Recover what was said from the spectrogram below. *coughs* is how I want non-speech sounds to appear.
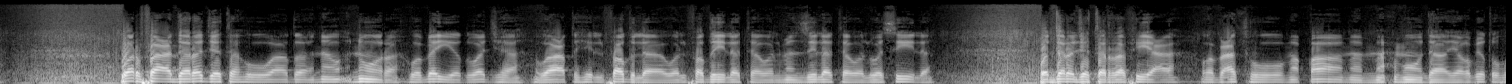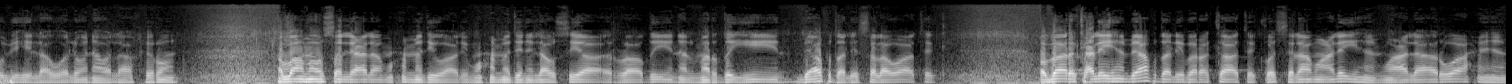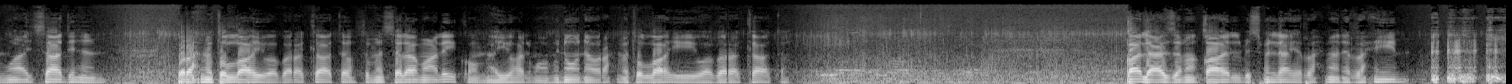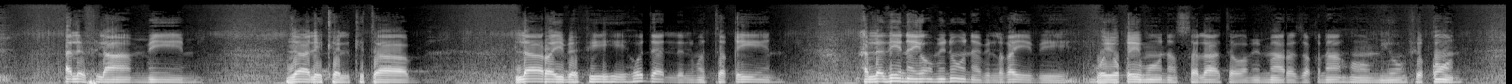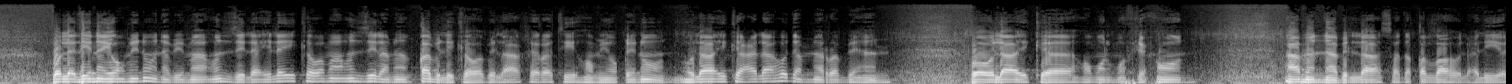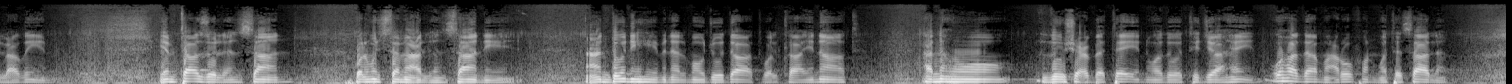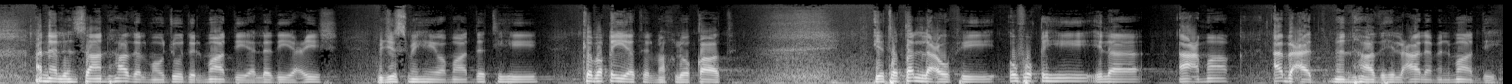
وارفع درجته واضع نوره. وبيض وجهه. وأعطه الفضل والفضيلة والمنزلة والوسيلة. والدرجة الرفيعة. وابعثه مقاما محمودا يغبطه به الأولون والآخرون. اللهم صل على محمد وآل محمد الأوصياء الراضين المرضيين بأفضل صلواتك وبارك عليهم بأفضل بركاتك والسلام عليهم وعلى أرواحهم وأجسادهم ورحمة الله وبركاته. ثم السلام عليكم أيها المؤمنون ورحمة الله وبركاته. قال عز من قال بسم الله الرحمن الرحيم. *coughs* ألف لام ميم. ذلك الكتاب لا ريب فيه هدى للمتقين الذين يؤمنون بالغيب ويقيمون الصلاة ومما رزقناهم ينفقون والذين يؤمنون بما أنزل إليك وما أنزل من قبلك وبالآخرة هم يوقنون أولئك على هدى من ربهم وأولئك هم المفلحون. آمنا بالله صدق الله العلي العظيم. يمتاز الإنسان والمجتمع الإنساني عن دونه من الموجودات والكائنات أنه ذو شعبتين وذو اتجاهين وهذا معروف متسالم أن الإنسان هذا الموجود المادي الذي يعيش بجسمه ومادته كبقية المخلوقات يتطلع في أفقه إلى أعماق أبعد من هذه العالم المادي.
